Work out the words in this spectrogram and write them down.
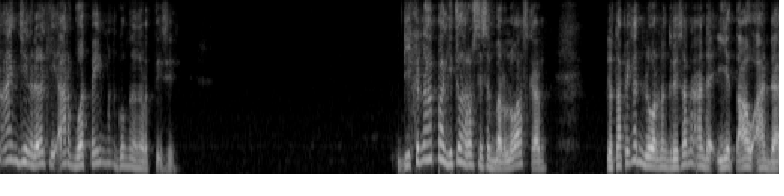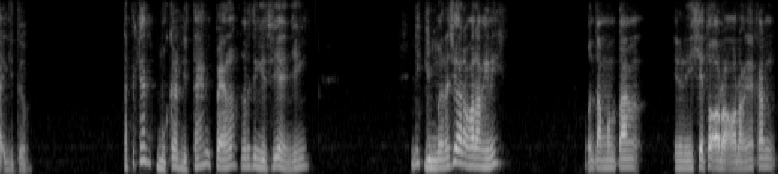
yang anjing adalah QR buat payment, gue nggak ngerti sih. Di kenapa gitu harus disebarluaskan? Ya tapi kan di luar negeri sana ada, iya tahu ada gitu. Tapi kan bukan ditempel, ngerti nggak sih anjing? Ini gimana sih orang-orang ini? Mentang-mentang Indonesia itu orang-orangnya kan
